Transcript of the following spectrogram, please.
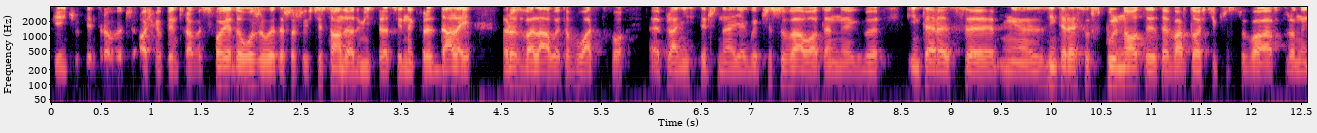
pięciopiętrowy czy ośmiopiętrowy. Swoje dołożyły też oczywiście sądy administracyjne, które dalej rozwalały to władztwo e, planistyczne, jakby przesuwało ten jakby interes, e, z interesu wspólnoty te wartości przesuwała w stronę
